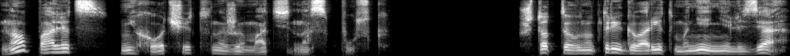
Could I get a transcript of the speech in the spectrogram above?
но палец не хочет нажимать на спуск. Что-то внутри говорит «мне нельзя».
